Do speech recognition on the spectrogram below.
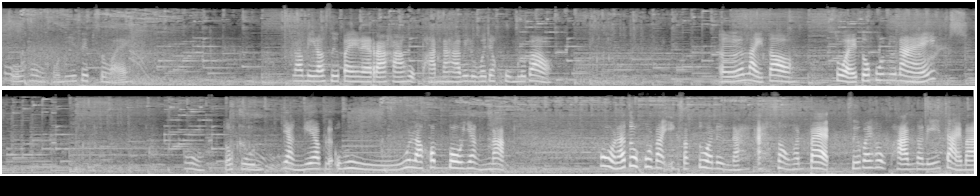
โอ้โห นี่สิบสวย รอบนี้เราซื้อไปในราคา 6,000 นะคะ ไม่รู้ว่าจะคุ้มหรือเปล่า เออ ไหลต่อ สวยตัวคูณอยู่ไหน โอ้ ตัวคูณอย่างเงียบเลย โอ้โหแล้วคอมโบอย่างหนัก โอ้ถ้าตัวคูณมาอีกสักตัวหนึ่งนะ อะ2,008ซื้อไป 6,000 ตอนนี้จ่ายมา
